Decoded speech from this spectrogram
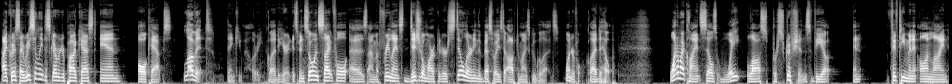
Hi, Chris. I recently discovered your podcast and all caps. Love it. Thank you, Mallory. Glad to hear it. It's been so insightful as I'm a freelance digital marketer still learning the best ways to optimize Google Ads. Wonderful. Glad to help. One of my clients sells weight loss prescriptions via an 15 minute online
